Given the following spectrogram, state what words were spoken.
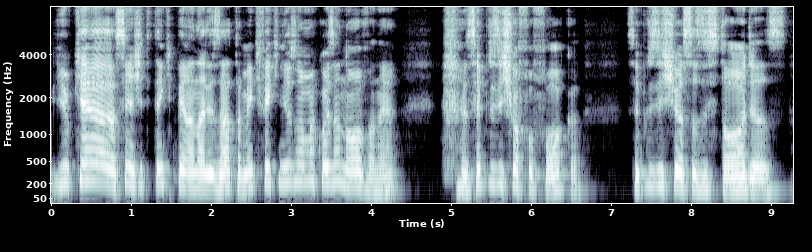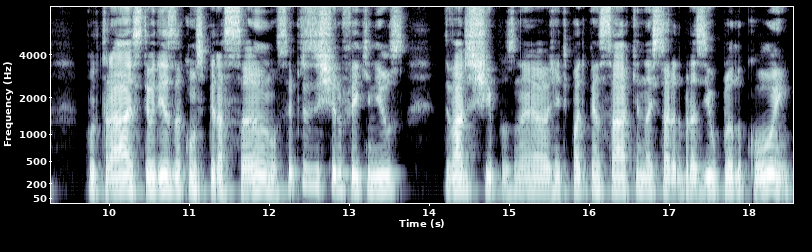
E o que é assim, a gente tem que analisar também que fake news não é uma coisa nova, né? sempre existiu a fofoca, sempre existiu essas histórias por trás, teorias da conspiração, sempre existiram fake news de vários tipos, né? A gente pode pensar que na história do Brasil o plano Cohen,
